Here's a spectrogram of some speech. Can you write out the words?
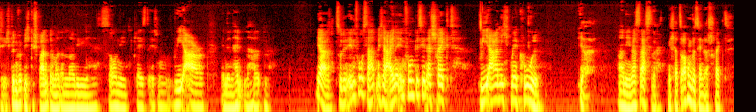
ich bin wirklich gespannt, wenn wir dann mal die Sony PlayStation VR in den Händen halten. Ja, zu den Infos, da hat mich ja eine Info ein bisschen erschreckt. VR nicht mehr cool. Ja. Anni, was sagst du? Mich hat's auch ein bisschen erschreckt,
